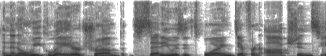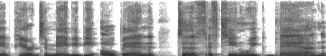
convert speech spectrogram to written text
And then a week later, Trump said he was exploring different options. He appeared to maybe be open to the 15 week ban.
